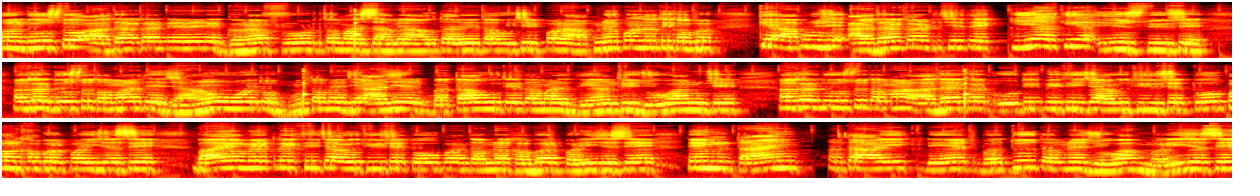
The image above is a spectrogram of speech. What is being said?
પણ દોસ્તો, આધાર કાર્ડને લઈને ઘણા ફ્રોડ તમારી સામે આવતા રહેતા હોય છે, પણ આપને પણ નથી ખબર કે આપણું જે આધાર કાર્ડ છે તે ક્યાં ક્યાં યુઝ થયું છે. અગર દોસ્તો, તમારે તે જાણવું હોય તો હું તમને જે આજે બતાવું તે તમારે ધ્યાનથી જોવાનું છે. અગર દોસ્તો, તમારું આધાર કાર્ડ ઓટીપીથી ચાલુ થયું છે, તો પણ ખબર પડી જશે. બાયોમેટ્રિકથી ચાલુ થયું છે, તો પણ તમને ખબર પડી જશે. તેમ ટાઈમ તારીખ ડેટ બધું તમને જોવા મળી જશે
